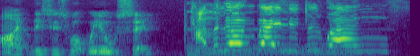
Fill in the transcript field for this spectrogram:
alright, this is what we all see. Come along, my little ones.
